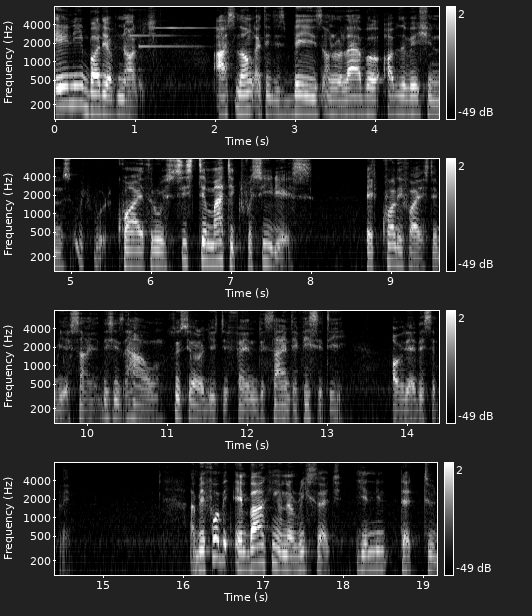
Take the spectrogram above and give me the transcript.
any body of knowledge as long as it is based on reliable observations which were acquired through systematic procedures, it qualifies to be a science. This is how sociologists defend the scientificity of their discipline. And before embarking on a research, you need to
